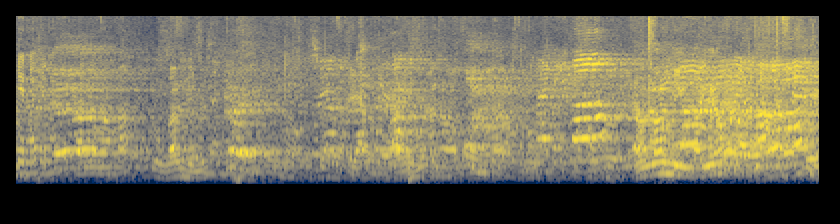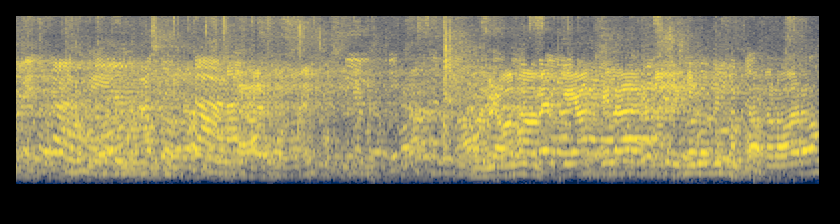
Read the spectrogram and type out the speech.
Que no que mamá. Un Garmin, ¿eh? ¿Es un Garmin, María? Pero vamos a ver que Ángela no se equivoque contando los aros.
